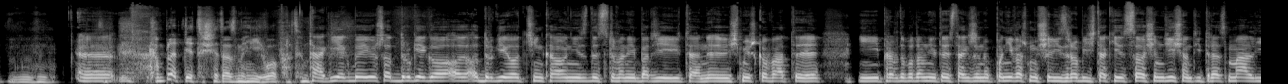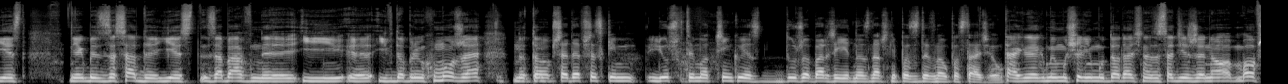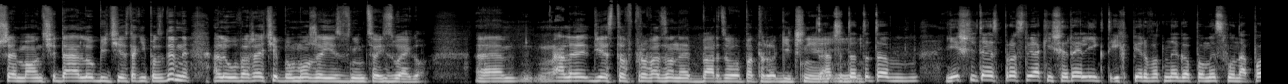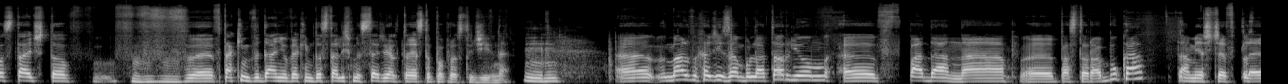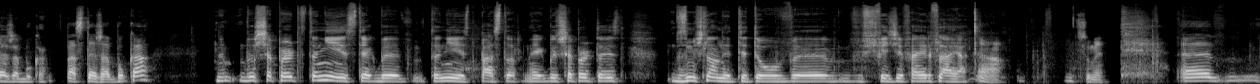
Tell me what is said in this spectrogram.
e, kompletnie to się to zmieniło potem. Tak, jakby już od drugiego, od drugiego odcinka on jest zdecydowanie bardziej ten y, śmieszkowaty i prawdopodobnie to jest tak, że no, ponieważ musieli zrobić takie 180 i teraz Mal jest jakby z zasady jest zabawny i, y, i w dobrym humorze, no to... Przede wszystkim już w tym odcinku jest dużo bardziej jednoznacznie pozytywną postacią. Tak, jakby musieli mu dodać na zasadzie, że no owszem, on się da lubić, jest taki pozytywny, ale uważajcie, bo może jest w nim coś złego. Um, ale jest to wprowadzone bardzo patologicznie. Znaczy, to, to, to, jeśli to jest po prostu jakiś relikt ich pierwotnego pomysłu na postać, to w, w, w, w takim wydaniu, w jakim dostaliśmy serial, to jest to po prostu dziwne. Mhm. E, Mal wychodzi z ambulatorium, e, wpada na e, pastora Buka. Tam jeszcze w tle. Pasterza Buka. Pasterza Buka. No, bo Shepard to nie jest jakby, to nie jest pastor. No, jakby Shepard to jest zmyślony tytuł w, w świecie Firefly'a. A, w sumie. E,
